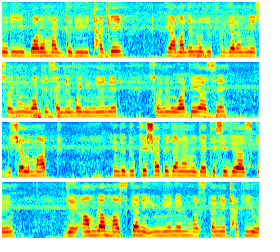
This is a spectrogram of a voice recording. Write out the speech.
যদি বড় মাঠ যদি থাকে আমাদের নজরপুর গ্রামে ছয় নং ওয়ার্ডে চার নম্বর ইউনিয়নের ছয় নং ওয়ার্ডে আছে বিশাল মাঠ। কিন্তু দুঃখের সাথে জানানো যাইতেছে যে আজকে যে আমরা মাঝখানে, ইউনিয়নের মাঝখানে থাকিও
